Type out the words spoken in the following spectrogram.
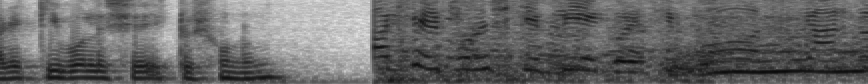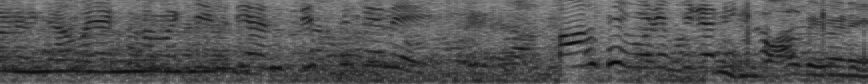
আগে কি বলে সে একটু শুনুন। শখের পুরুষকে বিয়ে করেছি। যার কারণে জামাই এখন আমাকে ইন্ডিয়ান টেস্টি নেই। পালথি ভরে বিরিয়ানি খাওয়াচ্ছে।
